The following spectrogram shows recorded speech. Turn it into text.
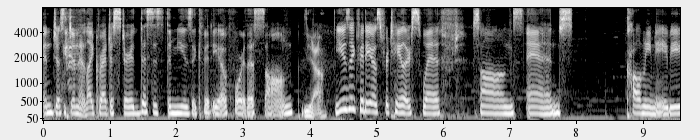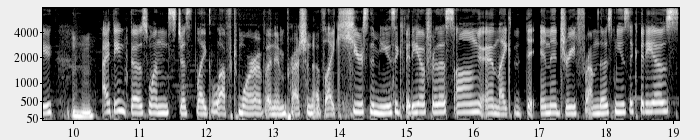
and just didn't like register this is the music video for this song. Yeah. Music videos for Taylor Swift songs and Call Me Maybe. Mm-hmm. I think those ones just like left more of an impression of like, here's the music video for this song, and like the imagery from those music videos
